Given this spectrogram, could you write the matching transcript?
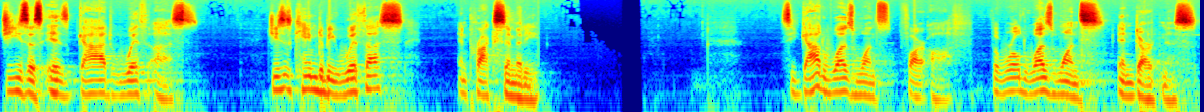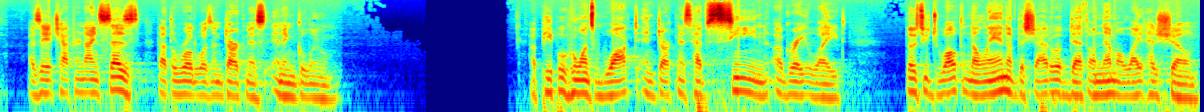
Jesus is God with us. Jesus came to be with us in proximity. See, God was once far off. The world was once in darkness. Isaiah chapter 9 says that the world was in darkness and in gloom. A people who once walked in darkness have seen a great light. Those who dwelt in the land of the shadow of death, on them a light has shone.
